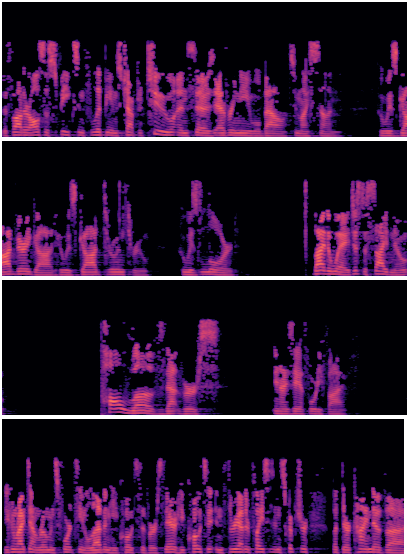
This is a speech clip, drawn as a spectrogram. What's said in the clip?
the Father also speaks in Philippians chapter 2 and says, Every knee will bow to my Son, who is God, very God, who is God through and through, who is Lord. By the way, just a side note, Paul loves that verse in Isaiah 45. You can write down Romans 14 11. He quotes the verse there. He quotes it in three other places in Scripture, but they're kind of. Uh,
